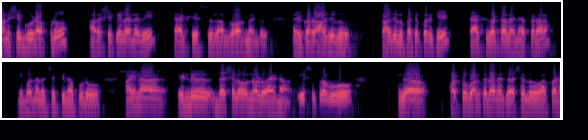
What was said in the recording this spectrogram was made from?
మనిషికి కూడా అప్పుడు అరశకేల్ అనేది ట్యాక్స్ చేస్తారు ఆ గవర్నమెంట్. ఆ యొక్క రాజులు రాజులు ప్రతి ఒక్కరికి ట్యాక్స్ కట్టాలని అక్కడ నిబంధన చెప్పినప్పుడు ఆయన ఎండ్ దశలో ఉన్నాడు ఆయన. యేసు ప్రభు ఇక పట్టుబడతాడు అనే దశలో అక్కడ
